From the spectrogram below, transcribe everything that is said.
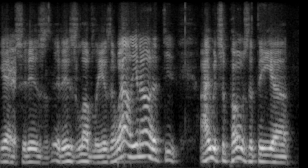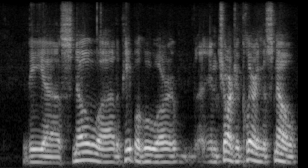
Yes, it is. It is lovely, isn't it? Well, you know, it, I would suppose that the uh, the uh, snow, uh, the people who are in charge of clearing the snow,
